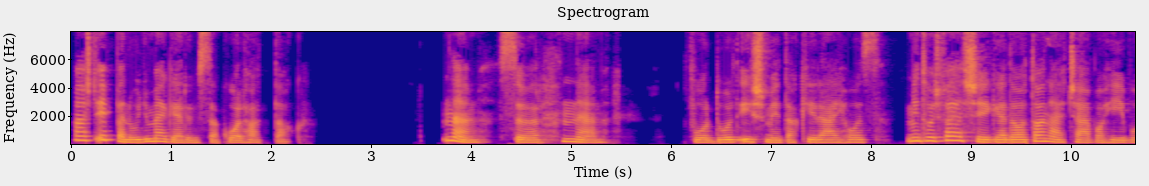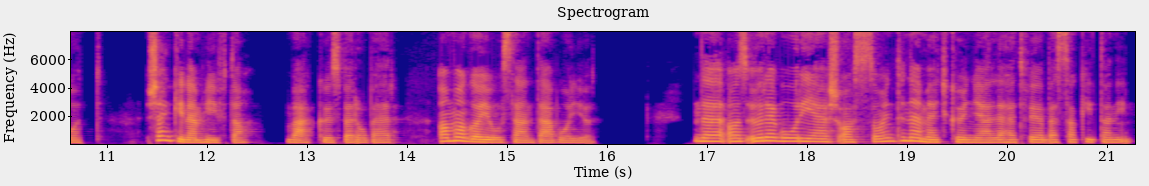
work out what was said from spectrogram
Mást éppen úgy megerőszakolhattak. Nem, ször, nem, fordult ismét a királyhoz, mint hogy felséged a tanácsába hívott, Senki nem hívta, vág közbe Robert. A maga jó szántából jött. De az öreg óriás asszonyt nem egy könnyen lehet félbeszakítani.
